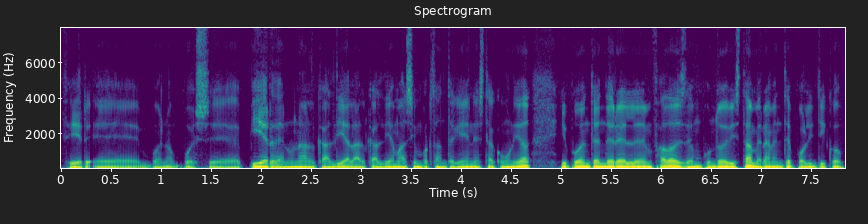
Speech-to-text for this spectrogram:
Es decir, eh, bueno, pues eh, pierden una alcaldía, la alcaldía más importante que hay en esta comunidad, y puedo entender el enfado desde un punto de vista meramente político.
